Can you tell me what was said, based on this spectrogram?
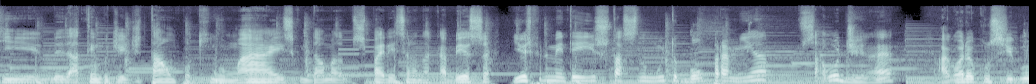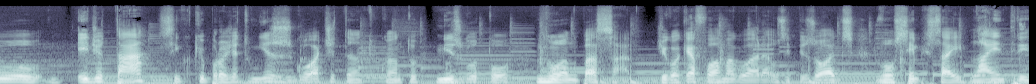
que dá tempo de editar um pouquinho mais, que me dá uma espairecida na cabeça. E eu experimentei isso, está sendo muito bom para minha saúde, né? Agora eu consigo editar sem que o projeto me esgote tanto quanto me esgotou no ano passado. De qualquer forma, agora os episódios vão sempre sair lá entre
